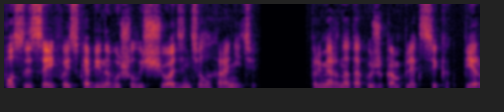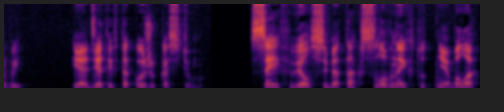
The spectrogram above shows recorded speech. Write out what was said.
После сейфа из кабины вышел еще один телохранитель, примерно такой же комплекции, как первый, и одетый в такой же костюм. Сейф вел себя так, словно их тут не было.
